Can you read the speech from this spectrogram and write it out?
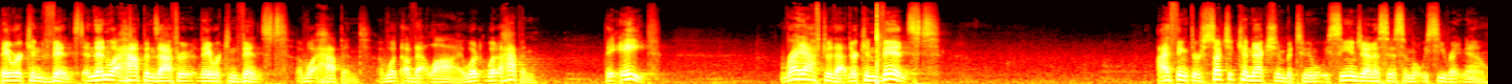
they were convinced. And then what happens after they were convinced of what happened, of, what, of that lie? What, what happened? They ate. Right after that, they're convinced. I think there's such a connection between what we see in Genesis and what we see right now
